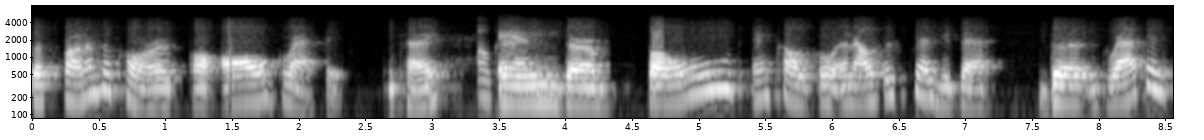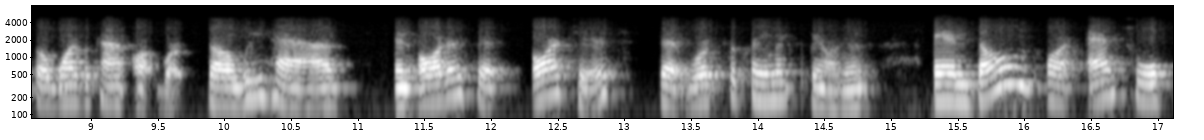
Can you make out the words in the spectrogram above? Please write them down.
the front of the cards are all graphic, okay? Okay. And they're bold and colorful. And I'll just tell you that the graphics are one of a kind artwork. So we have an artist that artist that works for Creme Experience, and those are actual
